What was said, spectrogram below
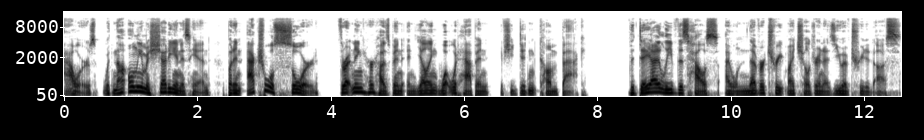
hours with not only a machete in his hand, but an actual sword, threatening her husband and yelling what would happen if she didn't come back. The day I leave this house, I will never treat my children as you have treated us,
